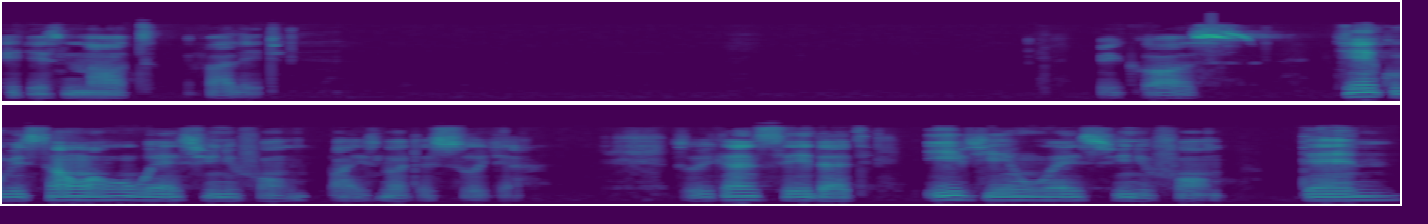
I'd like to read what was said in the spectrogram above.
it is not valid. Because Jane could be someone who wears uniform but is not a soldier. So we can say that if Jane wears uniform, then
